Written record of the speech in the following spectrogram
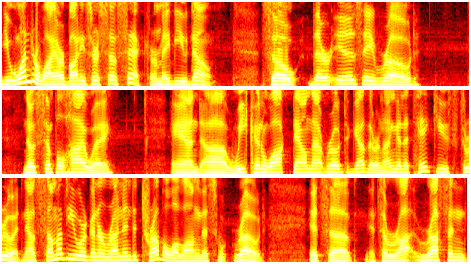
you wonder why our bodies are so sick, or maybe you don't. So there is a road, no simple highway and uh, we can walk down that road together. And I'm going to take you through it. Now, some of you are going to run into trouble along this road. It's a it's a rough and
